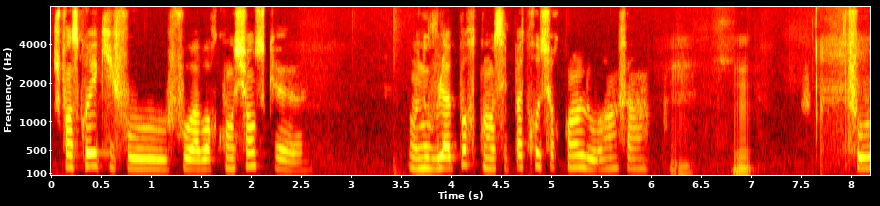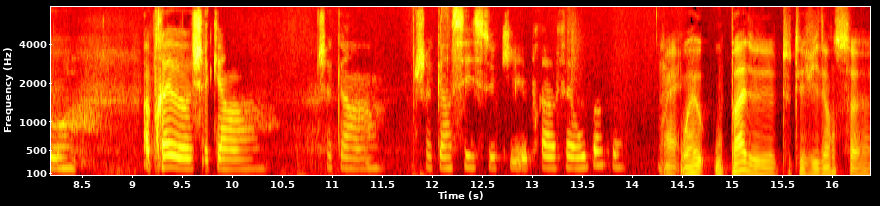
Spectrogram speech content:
je pense quoi qu'il faut, faut avoir conscience que on ouvre la porte, mais on sait pas trop sur quoi on l'ouvre. hein. Enfin, Mhm. faut. Après, euh, chacun, chacun, chacun sait ce qu'il est prêt à faire ou pas. Quoi. Ouais. Ouais, ou pas de toute évidence. euh,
